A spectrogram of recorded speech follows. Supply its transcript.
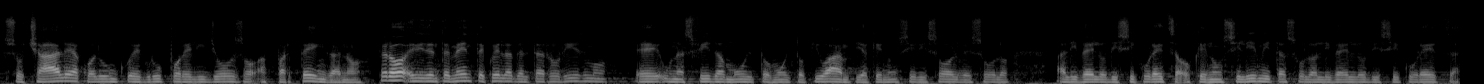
sociale, a qualunque gruppo religioso appartengano. Però evidentemente quella del terrorismo è una sfida molto molto più ampia che non si risolve solo a livello di sicurezza o che non si limita solo a livello di sicurezza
